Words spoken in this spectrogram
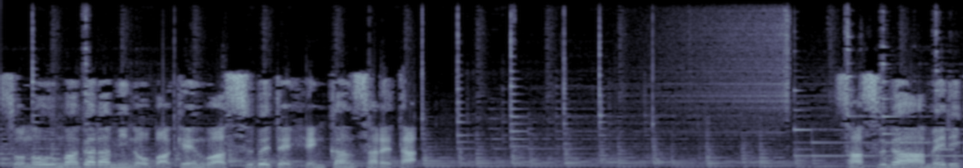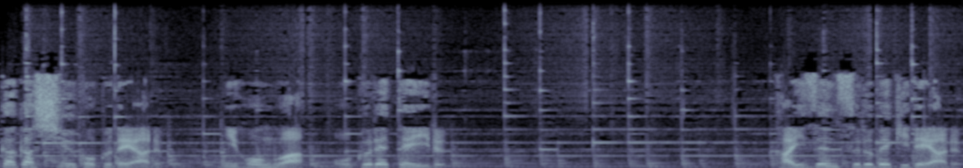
その馬絡みの馬券は全て返還された。さすがアメリカ合衆国である。日本は遅れている。改善するべきである。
